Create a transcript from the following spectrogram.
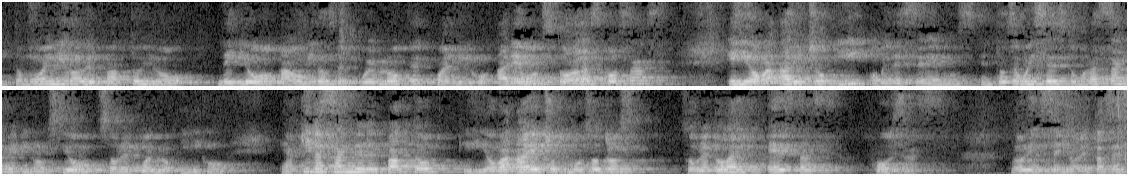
Y tomó el libro del pacto y lo leyó a oídos del pueblo, el cual dijo, haremos todas las cosas que Jehová ha dicho y obedeceremos. Entonces Moisés tomó la sangre y roció sobre el pueblo y dijo, he aquí la sangre del pacto que Jehová ha hecho con vosotros sobre todas estas cosas. Gloria al Señor. Entonces,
